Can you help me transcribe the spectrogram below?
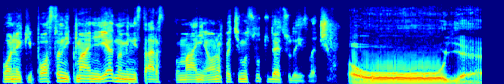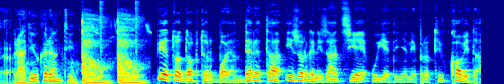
poneki poslanik manje, jedno ministarstvo manje, ono, pa ćemo svu tu decu da izlečimo. Oh, yeah. Radio karantin. Bio to doktor Bojan Dereta iz organizacije Ujedinjeni protiv covid -a.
